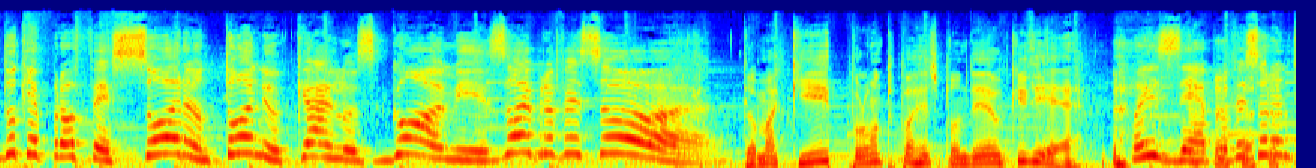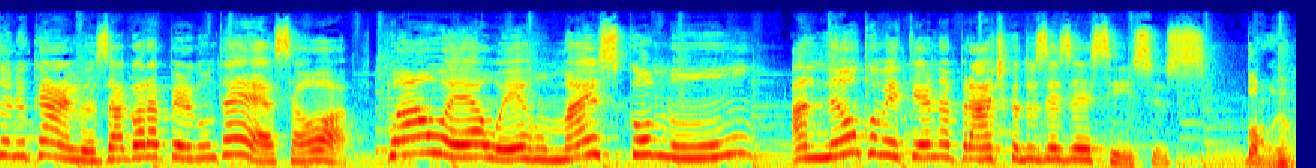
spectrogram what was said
do que professor Antônio Carlos Gomes. Oi, professor! Estamos aqui pronto para responder o que vier. Pois é, professor Antônio Carlos, agora a pergunta é essa, ó. Qual é o erro mais comum a não cometer na prática dos exercícios? Bom, eu,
